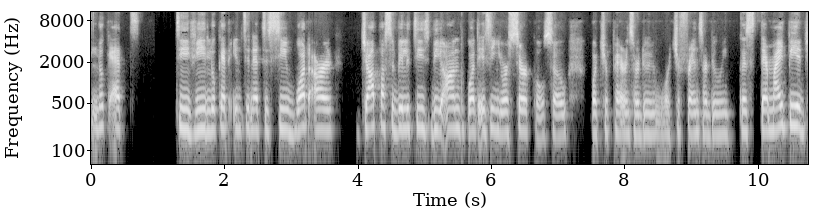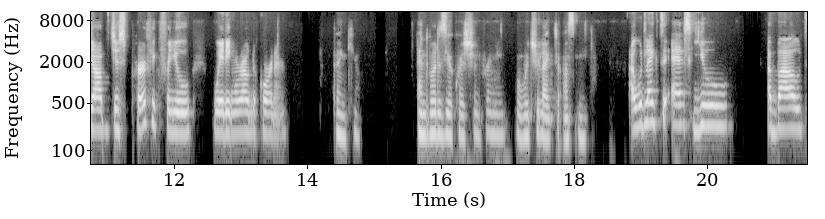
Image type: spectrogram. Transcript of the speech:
look at TV, look at internet to see what are job possibilities beyond what is in your circle. So what your parents are doing, what your friends are doing, because there might be a job just perfect for you waiting around the corner. Thank you. And what is your question for me? What would you like to ask me? I would like to ask you about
